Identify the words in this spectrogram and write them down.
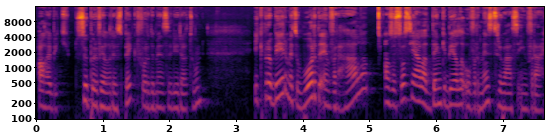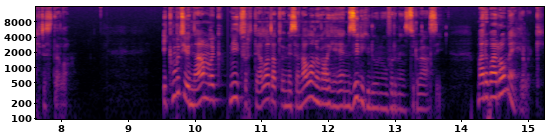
al heb ik superveel respect voor de mensen die dat doen. Ik probeer met woorden en verhalen onze sociale denkbeelden over menstruatie in vraag te stellen. Ik moet je namelijk niet vertellen dat we met z'n allen nogal geheimzinnig doen over menstruatie. Maar waarom eigenlijk?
